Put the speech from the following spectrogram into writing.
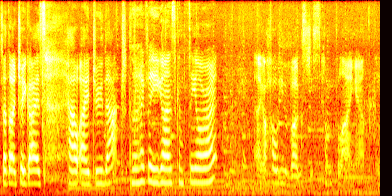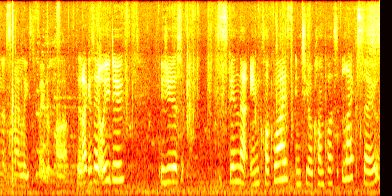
So I thought I'd show you guys how I do that. So hopefully you guys can see alright. Like a whole heap of bugs just come flying out and that's my least favourite part. So like I said, all you do is you just spin that in clockwise into your compost like so.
